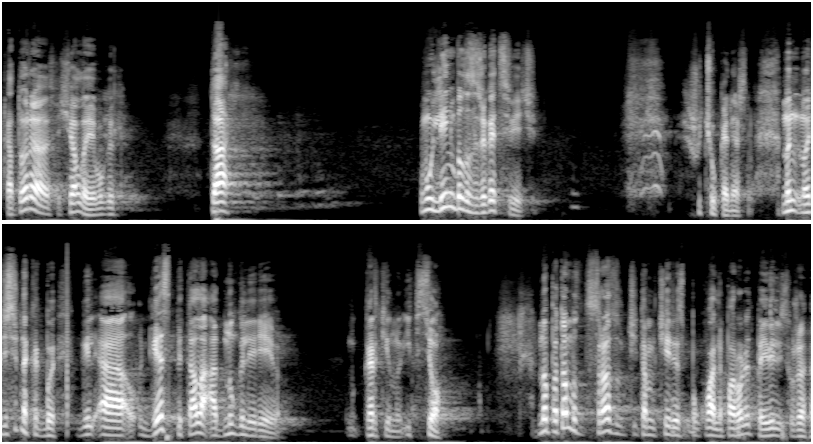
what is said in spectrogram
которая освещала его. Да. Ему лень было зажигать свечи. Шучу, конечно. Но, но действительно, как бы а, Гэс питала одну галерею, картину, и все. Но потом сразу там, через буквально пару лет появились уже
